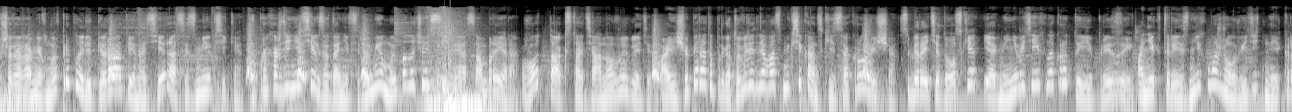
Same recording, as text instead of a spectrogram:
В Шарараме вновь приплыли пираты, и на сей раз из Мексики. За прохождение всех заданий в стриме мы получили сильное сомбреро. Вот так, кстати, оно выглядит. А еще пираты подготовили для вас мексиканские сокровища. Собирайте доски и обменивайте их на крутые призы. А некоторые из них можно увидеть на экране.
